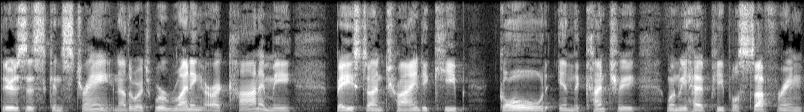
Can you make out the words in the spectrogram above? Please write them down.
There's this constraint. In other words, we're running our economy based on trying to keep gold in the country when we have people suffering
